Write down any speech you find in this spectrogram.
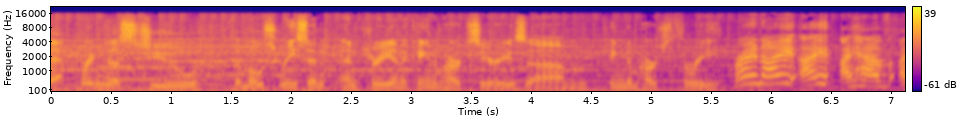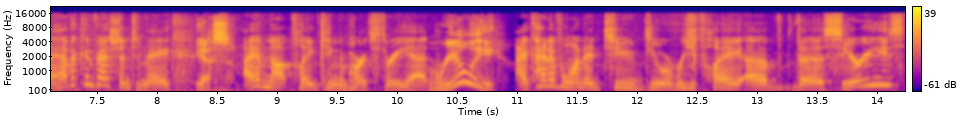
That brings us to the most recent entry in the Kingdom Hearts series, um, Kingdom Hearts 3. Brian, I, I, I have I have a confession to make. Yes. I have not played Kingdom Hearts 3 yet. Really? I kind of wanted to do a replay of the series,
